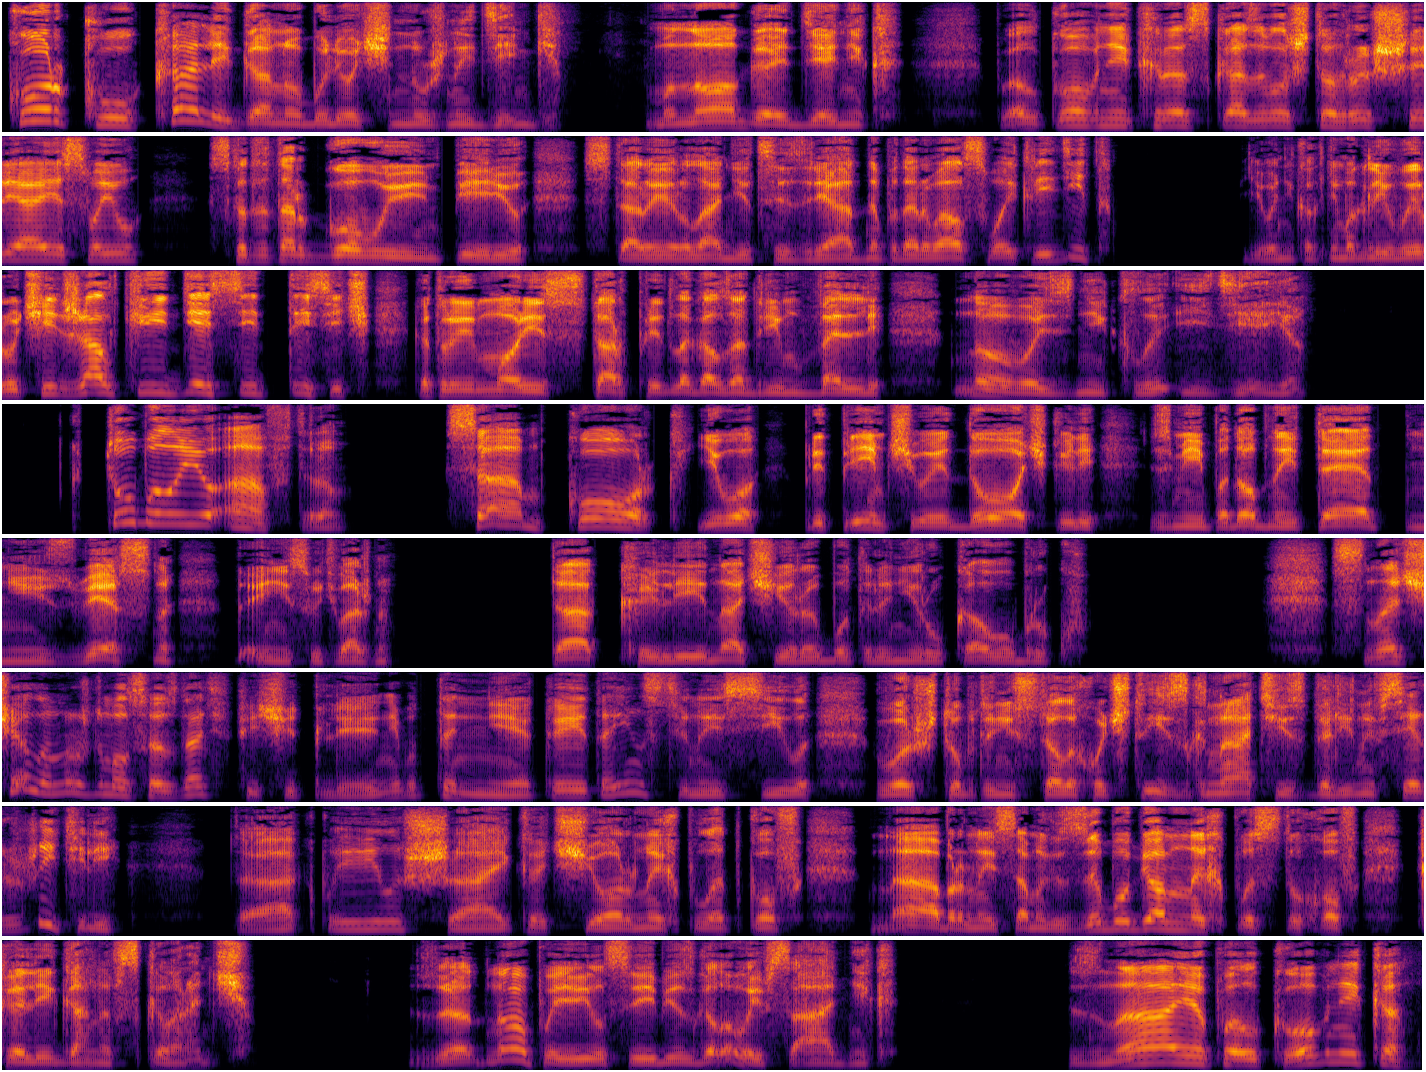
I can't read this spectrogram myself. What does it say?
Корку Каллигану были очень нужны деньги. Много денег. Полковник рассказывал, что, расширяя свою скототорговую империю, старый ирландец изрядно подорвал свой кредит. Его никак не могли выручить жалкие десять тысяч, которые Морис Стар предлагал за Дримвелли, но возникла идея. Кто был ее автором? Сам Корк, его предприимчивая дочка или змееподобный Тед, неизвестно, да и не суть важно. Так или иначе работали они рука об руку. Сначала нужно было создать впечатление, будто некая таинственная сила во что бы то ни стало хочет изгнать из долины всех жителей. Так появилась шайка черных платков, набранная из самых забубенных пастухов Каллигановского ранчо. Заодно появился и безголовый всадник. Зная полковника,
